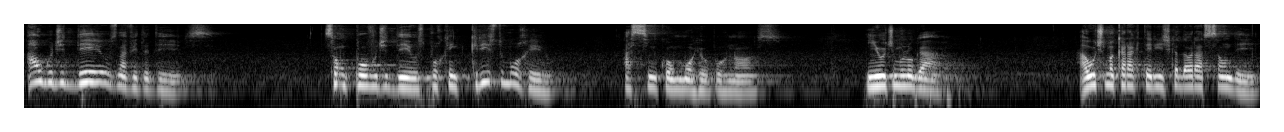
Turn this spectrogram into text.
algo de Deus na vida deles. São o povo de Deus por quem Cristo morreu, assim como morreu por nós. Em último lugar, a última característica da oração dele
